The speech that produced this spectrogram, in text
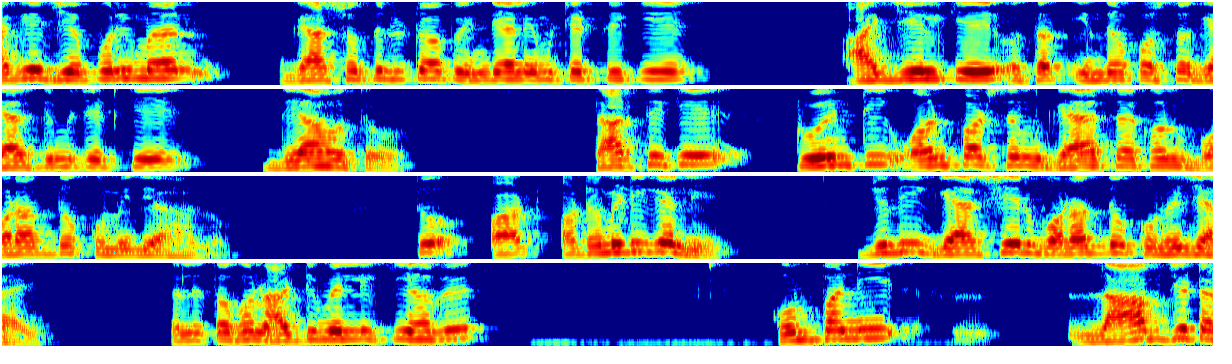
আগে যে পরিমাণ gas authority of India limited থেকে আইজিএলকে অর্থাৎ ইন্দ্রপ্রস্থ গ্যাস লিমিটেডকে দেয়া হতো, তার থেকে টোয়েন্টি ওয়ান পার্সেন্ট গ্যাস এখন বরাদ্দ কমে দেওয়া হলো। তো অটোমেটিক্যালি যদি গ্যাসের বরাদ্দ কমে যায়, তাহলে তখন আলটিমেটলি কী হবে? কোম্পানির লাভ যেটা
